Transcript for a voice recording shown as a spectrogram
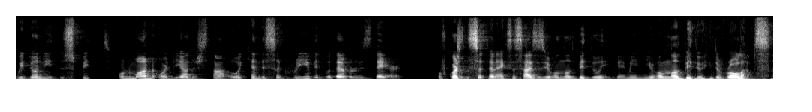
we don't need to spit on one or the other style we can disagree with whatever is there of course the certain exercises you will not be doing i mean you will not be doing the roll-ups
